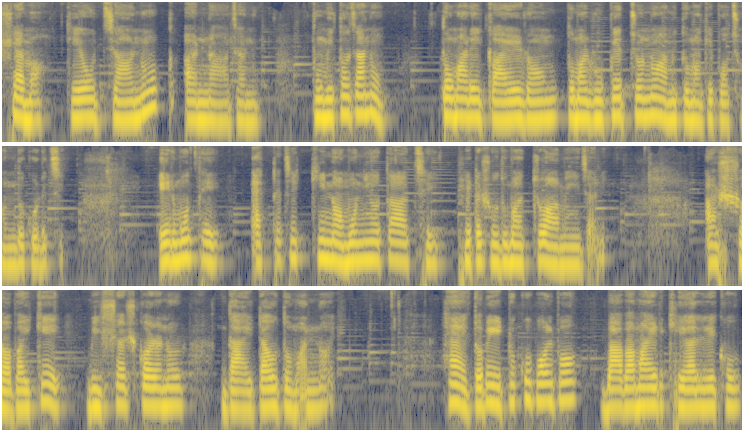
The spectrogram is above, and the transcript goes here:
শ্যামা, কেউ জানুক আর না জানুক, তুমি তো জানো, তোমার এই গায়ের রং, তোমার রূপের জন্য আমি তোমাকে পছন্দ করেছি। এর মধ্যে একটা যে কি নমনীয়তা আছে, সেটা শুধুমাত্র আমিই জানি। আর সবাইকে বিশ্বাস করানোর দায়টাও তোমার নয়। হ্যাঁ তবে এটুকু বলব, বাবা মায়ের খেয়াল রেখো,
